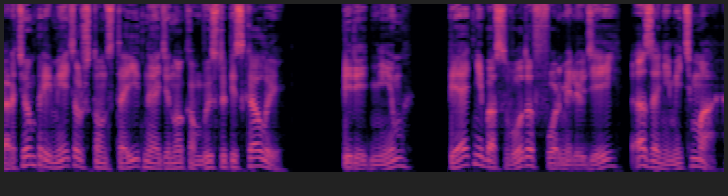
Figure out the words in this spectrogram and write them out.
Артем приметил, что он стоит на одиноком выступе скалы. Перед ним пять небосводов в форме людей, а за ними тьма.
